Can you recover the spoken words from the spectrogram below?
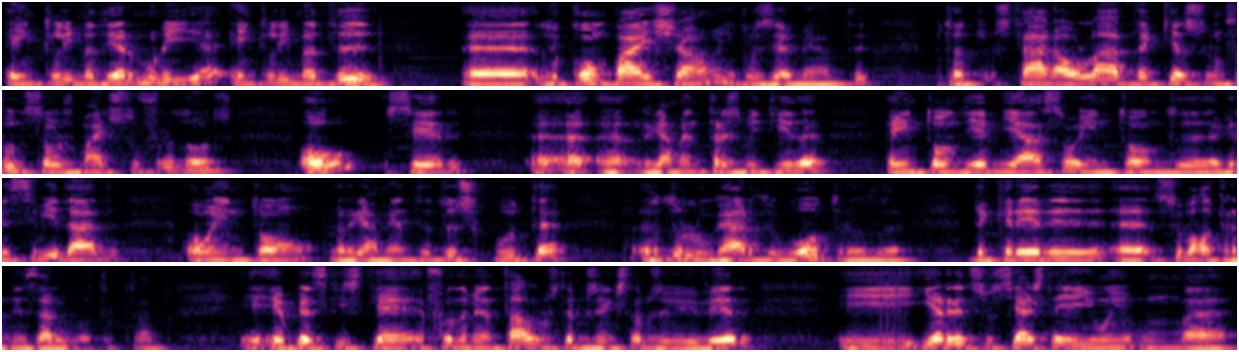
em clima de harmonia, em clima de, uh, de compaixão, inclusivamente, portanto, estar ao lado daqueles que, no fundo, são os mais sofredores, ou ser uh, uh, realmente transmitida em tom de ameaça, ou em tom de agressividade, ou em tom realmente de disputa do lugar do outro, de, de querer subalternizar o outro. Portanto, eu penso que isto é fundamental nos tempos em que estamos a viver e, e as redes sociais têm uma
